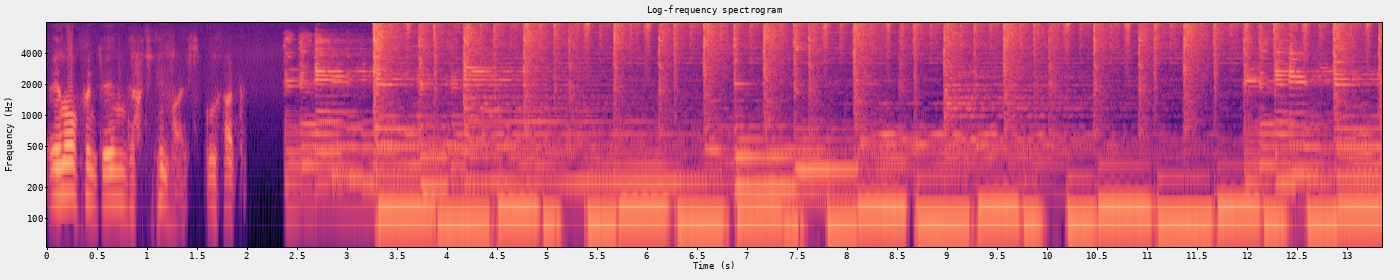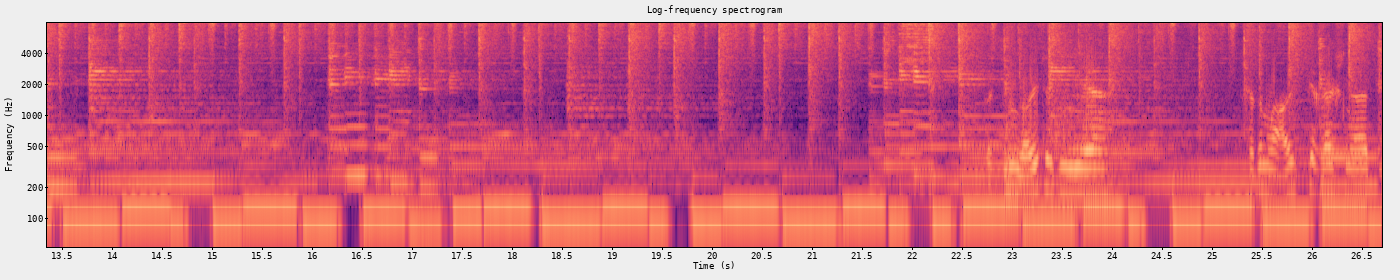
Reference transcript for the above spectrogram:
einer von denen, der die meisten hat. Ich hatte mal ausgerechnet,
